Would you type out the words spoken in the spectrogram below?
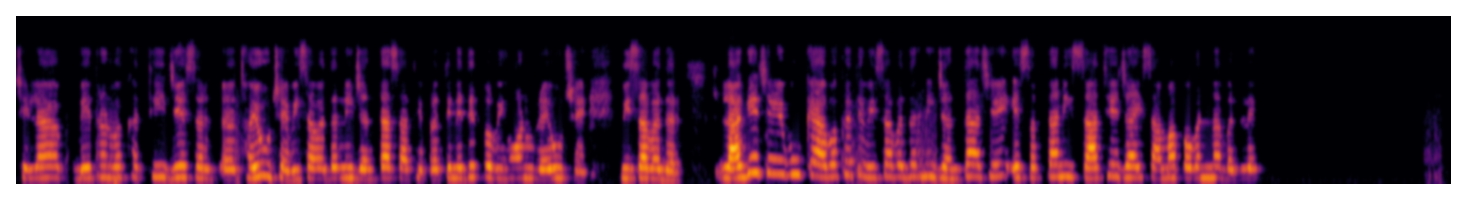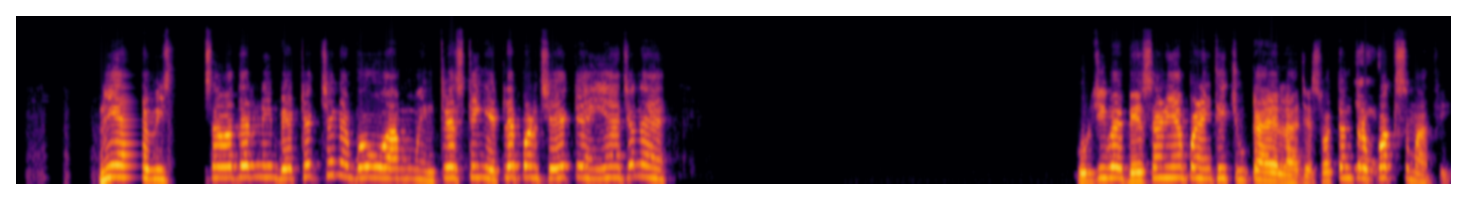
છેલ્લા બે ત્રણ વખતથી જે સર થયું છે વિસાવદરની જનતા સાથે પ્રતિનિધિત્વ વિહોણું રહ્યું છે વિસાવદર. લાગે છે એવું કે આ વખતે વિસાવદરની જનતા છે એ સત્તાની સાથે જાય સામા પવનના બદલે. વિસાવદરની બેઠક છે ને બહુ આમ ઇન્ટરેસ્ટિંગ એટલે પણ છે કે અહીંયા છે ને ગુરજીભાઈ ભેસાણીયા પણ અહીંથી ચૂંટાયેલા છે સ્વતંત્ર પક્ષમાંથી.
